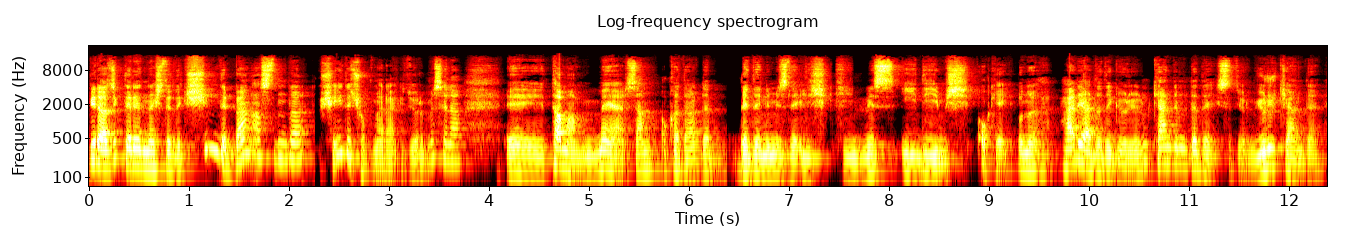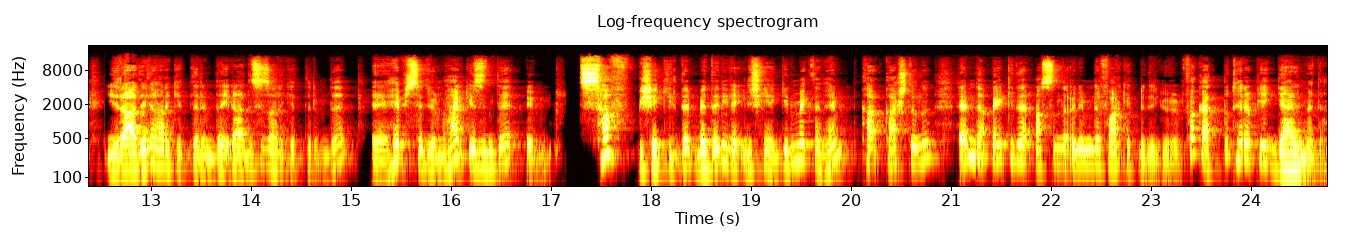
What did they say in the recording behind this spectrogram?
birazcık derinleştirdik. Şimdi ben aslında şeyi de çok merak ediyorum. Mesela e, tamam meğersem o kadar da bedenimizle ilişkimiz iyi değilmiş. Okey bunu her yerde de görüyorum. Kendimde de hissediyorum. Yürürken de iradeli hareketlerimde, iradesiz hareketlerimde e, hep hissediyorum. Herkesin de e, saf bir şekilde bedeniyle ilişkiye girmekten hem ka- kaçtığını hem de belki de aslında öneminde fark etmediğini görüyorum. Fakat bu terapiye gelmeden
